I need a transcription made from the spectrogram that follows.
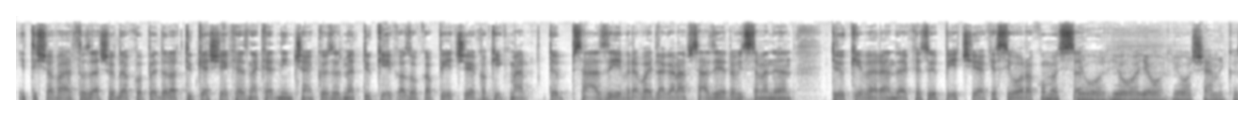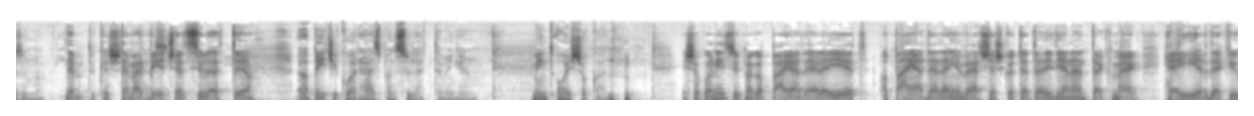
Itt is a változások, de akkor például a tükeséghez neked nincsen között, mert tükék azok a pécsiek, akik már több száz évre, vagy legalább száz évre visszamenően tőkével rendelkező pécsiek, ezt jól rakom össze? Jól, jól, jól, jól, semmi közöm De te már Pécset születtél. A Pécsi kórházban születtem, igen. Mint oly sokan. És akkor nézzük meg a pályád elejét. A pályád elején verses köteteid jelentek meg, helyi érdekű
